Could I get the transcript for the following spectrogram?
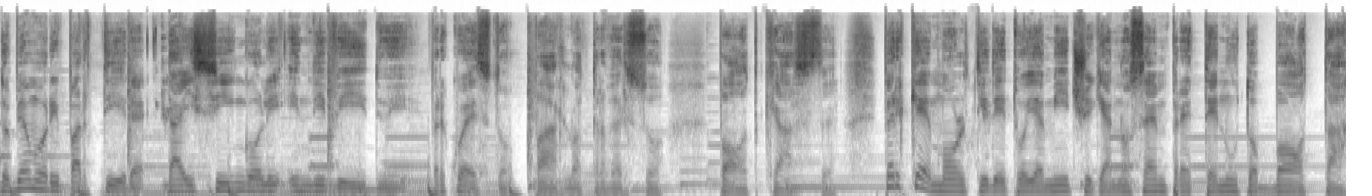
Dobbiamo ripartire dai singoli individui. Per questo parlo attraverso podcast. Perché molti dei tuoi amici che hanno sempre tenuto botta,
